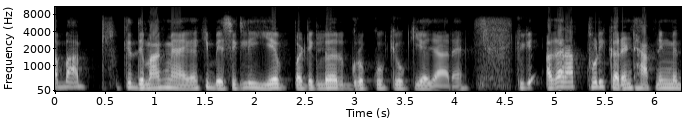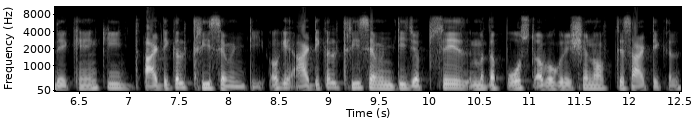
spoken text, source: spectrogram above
अब आपके दिमाग में आएगा कि बेसिकली ये पर्टिकुलर ग्रुप को क्यों किया जा रहा है? क्योंकि अगर आप थोड़ी करंट हैपनिंग में देखें कि आर्टिकल 370 ओके आर्टिकल 370 जब से मतलब post abrogation of this article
